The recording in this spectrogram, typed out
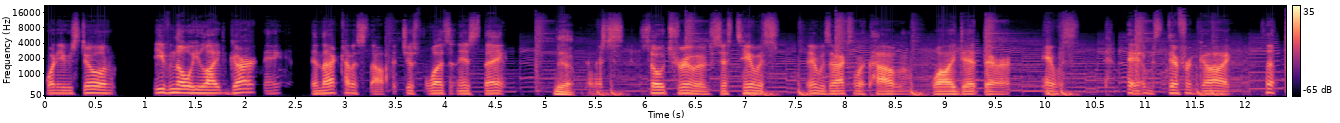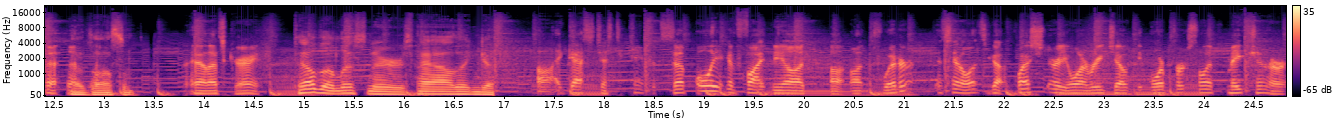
what he was doing, even though he liked gardening and that kind of stuff, it just wasn't his thing. Yeah. It's so true. It was just he was it was excellent having while I did there. It was it was a different guy. That's awesome. Yeah, that's great. Tell the listeners how they can get. Uh, I guess just to keep it simple, you can find me on uh, on Twitter. It's, you know, if you got a question or you want to reach out to more personal information or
